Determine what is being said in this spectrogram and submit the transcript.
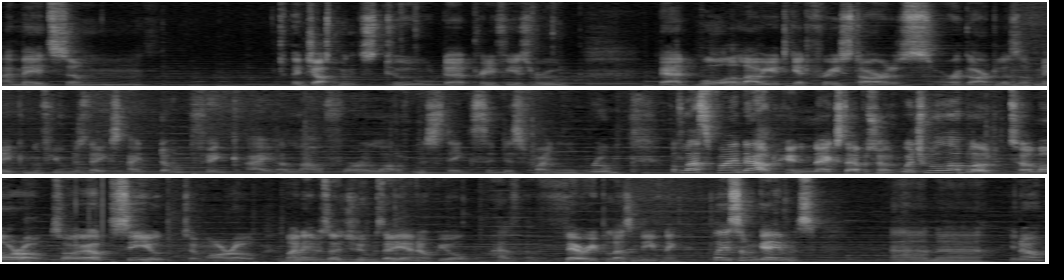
I made some adjustments to the previous room that will allow you to get three stars regardless of making a few mistakes. I don't think I allow for a lot of mistakes in this final room. But let's find out in the next episode, which we'll upload tomorrow. So I hope to see you tomorrow. My name is Dutch Doomsday and I hope you all have a very pleasant evening. Play some games. And, uh, you know,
